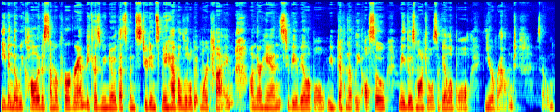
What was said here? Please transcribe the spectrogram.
even though we call it a summer program because we know that's when students may have a little bit more time on their hands to be available, we've definitely also made those modules available year round. So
